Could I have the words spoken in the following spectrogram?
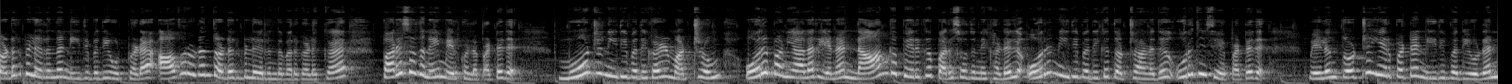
தொடர்பில் இருந்த நீதிபதி உட்பட அவருடன் தொடர்பில் இருந்தவர்களுக்கு பரிசோதனை மேற்கொள்ளப்பட்டது. மூன்று நீதிபதிகள் மற்றும் ஒரு பணியாளர் என நான்கு பேருக்கு பரிசோதனைகளில் ஒரு நீதிபதிக்கு தொற்றானது உறுதி செய்யப்பட்டது. மேலும் தொற்று ஏற்பட்ட நீதிபதியுடன்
